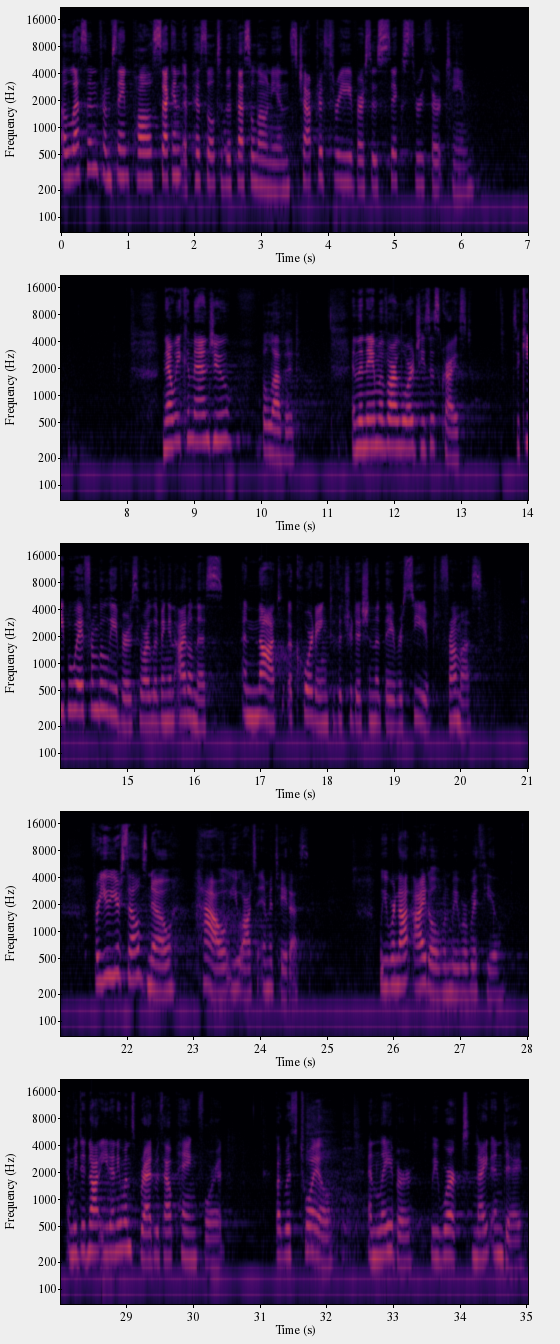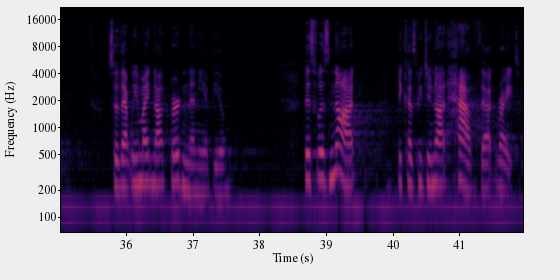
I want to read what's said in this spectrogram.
A lesson from St. Paul's second epistle to the Thessalonians, chapter 3, verses 6 through 13. Now we command you, beloved, in the name of our Lord Jesus Christ, to keep away from believers who are living in idleness and not according to the tradition that they received from us. For you yourselves know how you ought to imitate us. We were not idle when we were with you and we did not eat anyone's bread without paying for it. But with toil and labor we worked night and day, so that we might not burden any of you. This was not because we do not have that right,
